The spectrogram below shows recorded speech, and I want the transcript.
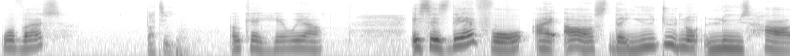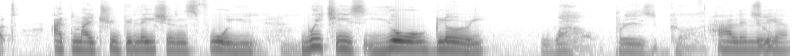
what verse? 13. Okay, here we are. It says, Therefore, I ask that you do not lose heart at my tribulations for you, mm, mm. which is your glory. Wow. Praise God. Hallelujah.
